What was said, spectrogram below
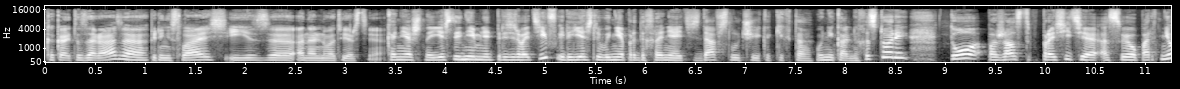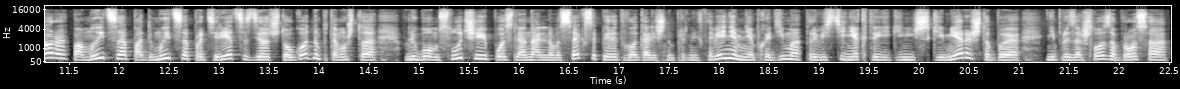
какая-то зараза перенеслась из анального отверстия. Конечно, если не менять презерватив или если вы не предохраняетесь, да, в случае каких-то уникальных историй, то, пожалуйста, попросите своего партнера помыться, подмыться, протереться, сделать что угодно, потому что в любом случае после анального секса перед влагалищным проникновением необходимо провести некоторые гигиенические меры, чтобы не произошло заброса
